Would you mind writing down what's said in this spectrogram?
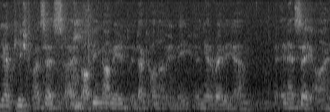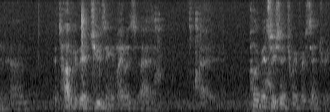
The application process uh, involved being nominated, and Dr. Hall nominated me, and you had to write a, um, an essay on um, a topic of their choosing, and mine was uh, uh, public administration in the 21st century.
